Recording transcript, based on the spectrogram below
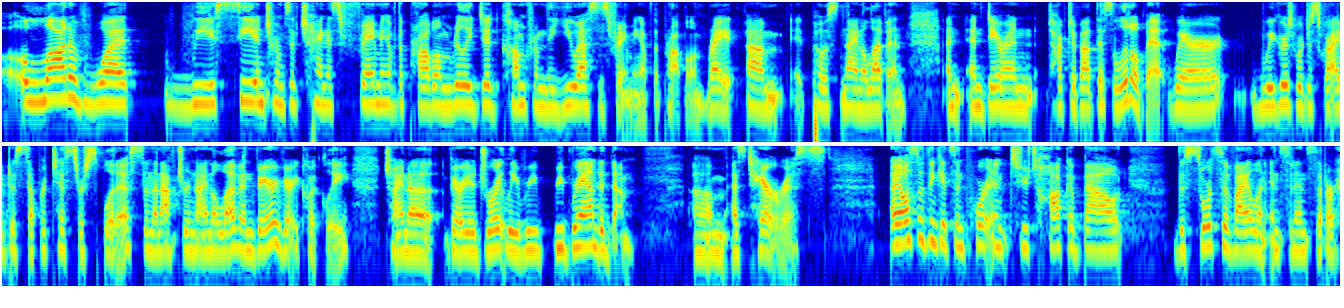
a, lot of what we see in terms of China's framing of the problem really did come from the U.S.'s framing of the problem, right? Um, post 9/11, and and Darren talked about this a little bit, where Uyghurs were described as separatists or splitists, and then after 9/11, very very quickly, China very adroitly re- rebranded them um, as terrorists. I also think it's important to talk about the sorts of violent incidents that are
